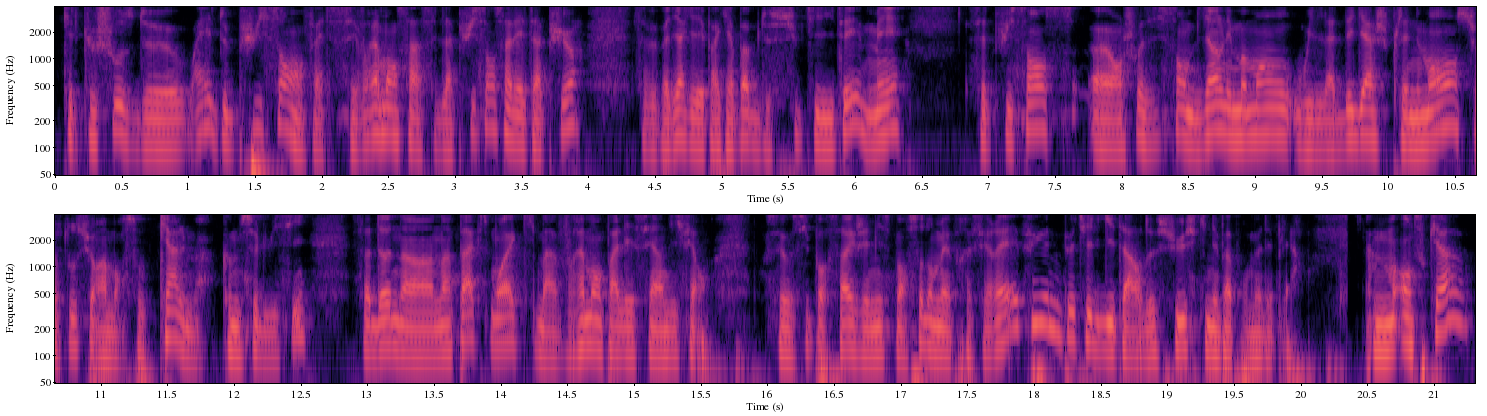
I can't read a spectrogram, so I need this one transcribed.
quelque chose de ouais de puissant en fait c'est vraiment ça c'est de la puissance à l'état pur ça veut pas dire qu'il n'est pas capable de subtilité mais cette puissance, euh, en choisissant bien les moments où il la dégage pleinement, surtout sur un morceau calme comme celui-ci, ça donne un impact, moi, qui m'a vraiment pas laissé indifférent. C'est aussi pour ça que j'ai mis ce morceau dans mes préférés, et puis une petite guitare dessus, ce qui n'est pas pour me déplaire. En tout cas,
